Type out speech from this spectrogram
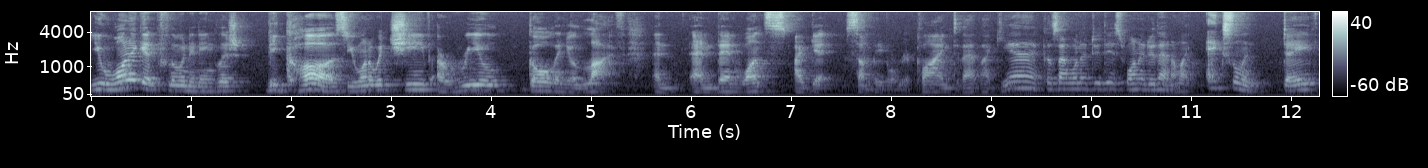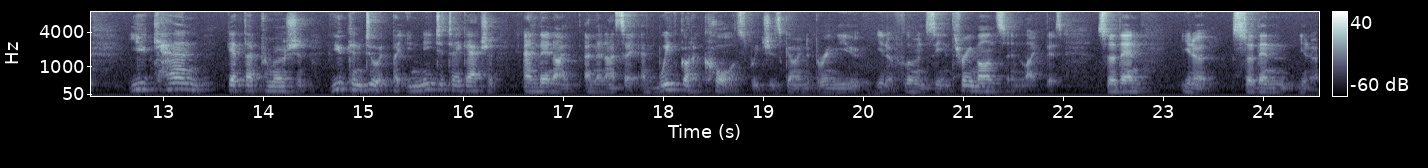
You want to get fluent in English because you want to achieve a real goal in your life. And and then once I get some people replying to that like yeah, because I want to do this, want to do that. I'm like excellent, Dave. You can get that promotion. You can do it, but you need to take action and then I and then I say, and we've got a course which is going to bring you, you know, fluency in three months and like this. So then, you know, so then you know,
